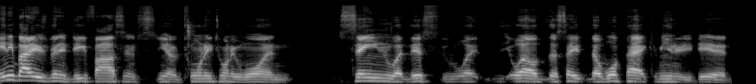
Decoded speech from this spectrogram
anybody who's been in DeFi since you know 2021 seen what this what well the say the Wolfpack community did,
